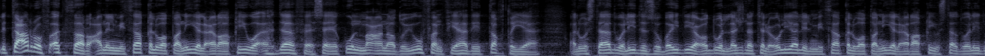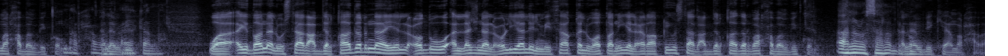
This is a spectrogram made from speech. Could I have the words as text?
للتعرف أكثر عن الميثاق الوطني العراقي وأهدافه سيكون معنا ضيوفا في هذه التغطية الأستاذ وليد الزبيدي عضو اللجنة العليا للميثاق الوطني العراقي. أستاذ وليد مرحبا بكم. مرحبا حياك الله. وأيضا الأستاذ عبد القادر نايل عضو اللجنة العليا للميثاق الوطني العراقي. أستاذ عبد القادر مرحبا بكم. أهلا وسهلا بكم. أهلا بك يا مرحبا.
